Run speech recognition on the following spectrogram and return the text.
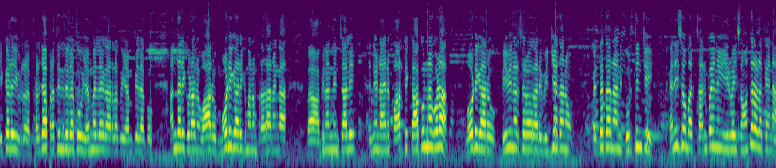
ఇక్కడ ఈ ప్ర- ప్రజాప్రతినిధులకు ఎమ్మెల్యే గారులకు ఎంపీలకు అందరికీ కూడా వారు మోడీ గారికి మనం ప్రధానంగా అభినందించాలి. ఎందుకంటే ఆయన పార్టీ కాకున్నా కూడా మోడీ గారు పివి నరసరావు గారి విజ్ఞతను పెద్దతనాన్ని గుర్తించి కనీసం వారు చనిపోయిన ఇరవై సంవత్సరాలకైనా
